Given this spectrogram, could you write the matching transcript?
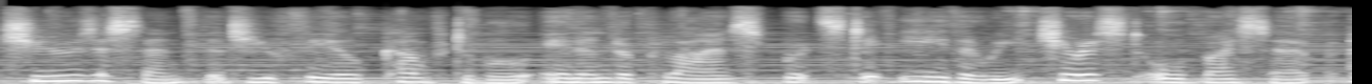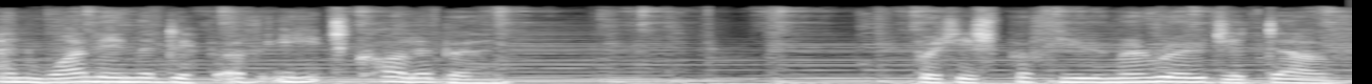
Choose a scent that you feel comfortable in and apply spritz to either each wrist or bicep and one in the dip of each collarbone. British perfumer Roja Dove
